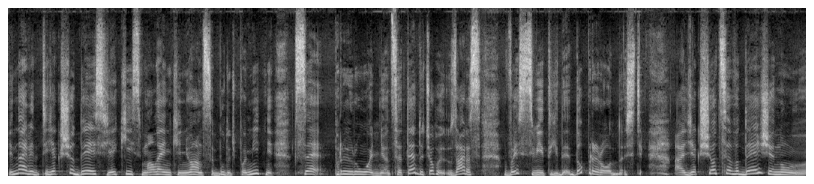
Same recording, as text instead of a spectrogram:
І навіть якщо десь якісь маленькі нюанси будуть помітні, це природньо. Це те, до чого зараз весь світ йде, до природності. А якщо це в одежі, ну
